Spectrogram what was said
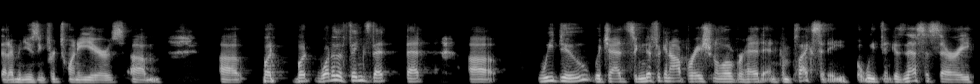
that I've been using for 20 years. Um, uh, but but one of the things that that uh, we do, which adds significant operational overhead and complexity, but we think is necessary,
